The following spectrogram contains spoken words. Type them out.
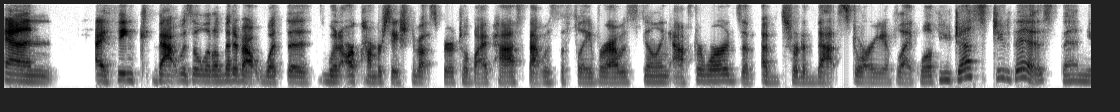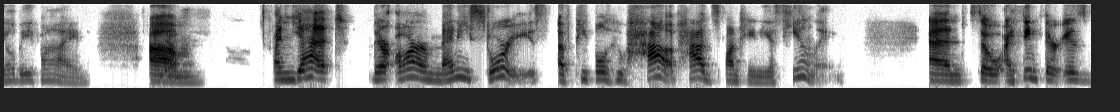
And I think that was a little bit about what the when our conversation about spiritual bypass, that was the flavor I was feeling afterwards of, of sort of that story of like, well, if you just do this, then you'll be fine. Um, yes. and yet there are many stories of people who have had spontaneous healing. And so I think there is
